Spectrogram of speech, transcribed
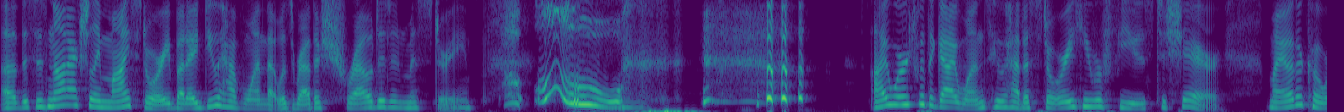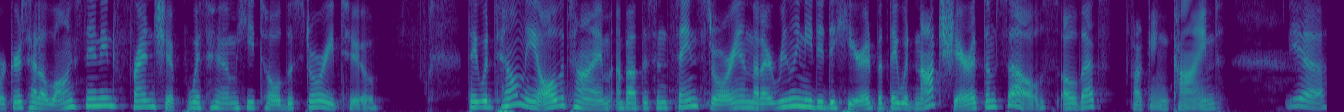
Uh, this is not actually my story, but I do have one that was rather shrouded in mystery. Ooh. I worked with a guy once who had a story he refused to share. My other coworkers had a long-standing friendship with whom he told the story to. They would tell me all the time about this insane story and that I really needed to hear it, but they would not share it themselves. Oh, that's fucking kind. Yeah.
